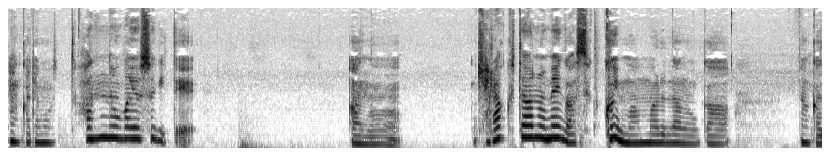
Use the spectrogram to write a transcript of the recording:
なんかでも反応が良すぎてあのキャラクターの目がすっごいまん丸なのがなんか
